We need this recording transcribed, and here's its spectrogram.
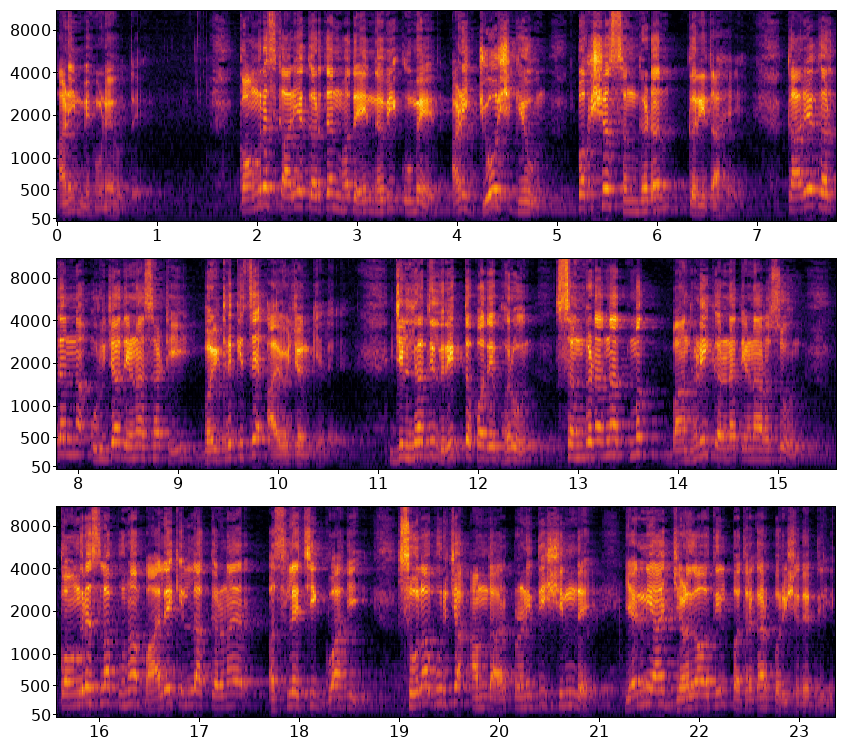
आणि मेहुणे होते. काँग्रेस कार्यकर्त्यांमध्ये नवी उमेद आणि जोश घेऊन पक्ष संघटन करीत आहे. कार्यकर्त्यांना ऊर्जा देण्यासाठी बैठकीचे आयोजन केले. जिल्ह्यातील रिक्त पदे भरून संघटनात्मक बांधणी करण्यात येणार असून काँग्रेसला पुन्हा बालेकिल्ला करणार असल्याची ग्वाही सोलापूरच्या आमदार प्रणिती शिंदे यांनी आज जळगावातील पत्रकार परिषदेत दिली.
